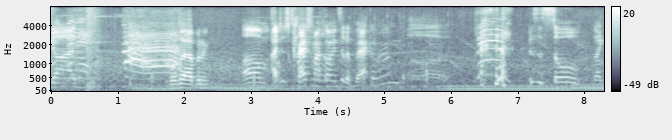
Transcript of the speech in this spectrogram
god. What's happening? Um, I just crashed my car into the back of him. Uh, this is so like,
